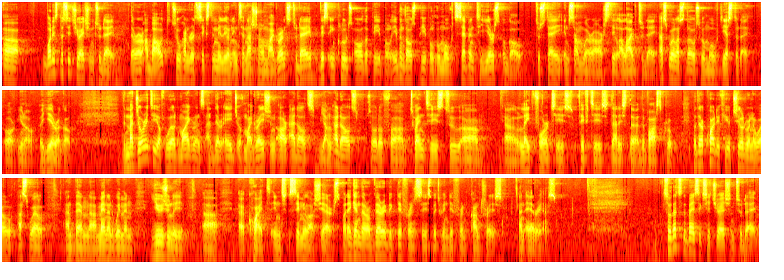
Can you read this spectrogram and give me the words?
uh, what is the situation today? There are about 260 million international migrants today. This includes all the people, even those people who moved 70 years ago to stay in somewhere are still alive today, as well as those who moved yesterday or, you know, a year ago. The majority of world migrants at their age of migration are adults, young adults, sort of uh, 20s to um, uh, late 40s, 50s, that is the, the vast group. But there are quite a few children well, as well, and then uh, men and women, usually uh, uh, quite in similar shares. But again, there are very big differences between different countries and areas. So that's the basic situation today.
